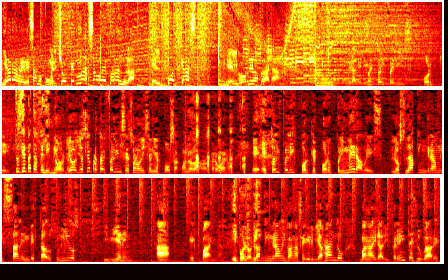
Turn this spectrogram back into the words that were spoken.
Y ahora regresamos con el show que más sabe de farándula, el podcast del Gol de la Plata. Mira, Lili, estoy feliz porque... Tú siempre estás feliz, mi No, gordo. yo, yo siempre estoy feliz, eso no dice mi esposa, cuando la- pero bueno, eh, estoy feliz porque por primera vez los Latin Grammys salen de Estados Unidos y vienen a España. Y por los fin. Latin Grammys van a seguir viajando, van a ir a diferentes lugares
